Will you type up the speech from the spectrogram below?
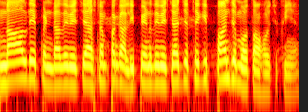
ਨਾਲ ਦੇ ਪਿੰਡਾਂ ਦੇ ਵਿੱਚ, ਇਸ ਟਾਈਮ ਪੰਗਾਲੀ ਪਿੰਡ ਦੇ ਵਿੱਚ ਆ, ਜਿੱਥੇ ਕਿ ਪੰਜ ਮੌਤਾਂ ਹੋ ਚੁੱਕੀਆਂ।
